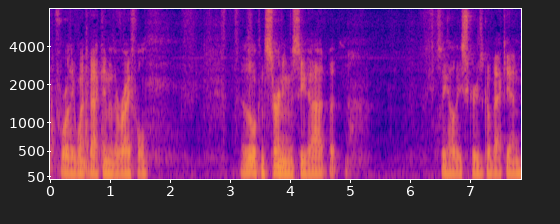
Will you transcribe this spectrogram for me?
before they went back into the rifle. A little concerning to see that, but see how these screws go back in.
